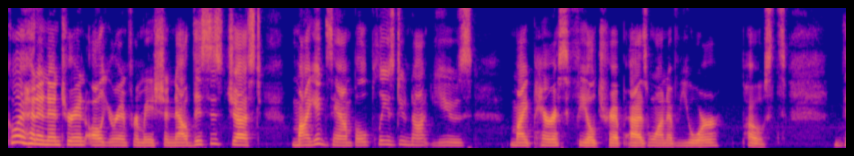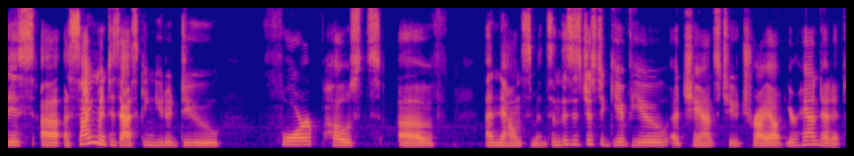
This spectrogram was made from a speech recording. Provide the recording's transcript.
Go ahead and enter in all your information. Now this is just my example. Please do not use my Paris field trip as one of your posts. This uh, assignment is asking you to do four posts of announcements. And this is just to give you a chance to try out your hand at it.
